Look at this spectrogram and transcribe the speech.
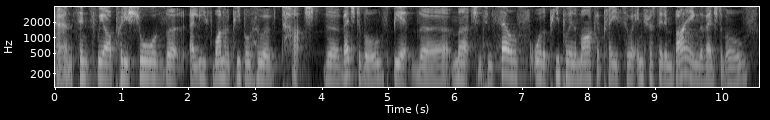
And since we are pretty sure that at least one of the people who have touched the vegetables, be it the merchant himself or the people in the marketplace who are interested in buying the vegetables,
